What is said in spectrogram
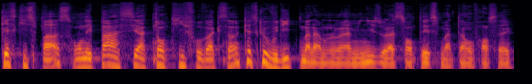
Qu'est-ce qui se passe? On n'est pas assez attentif aux vaccins? Qu'est-ce que vous dites, Madame la ministre de la Santé, ce matin aux Français?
